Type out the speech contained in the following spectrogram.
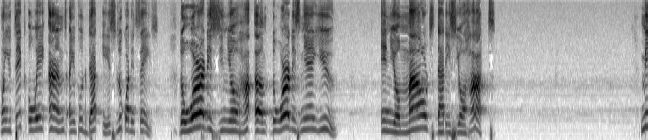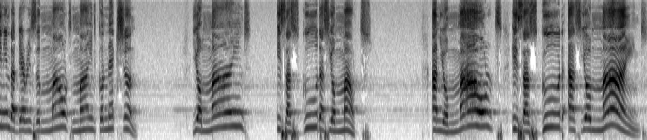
when you take away and and you put that is, look what it says. The word is in your um, the word is near you, in your mouth, that is your heart. Meaning that there is a mouth mind connection. Your mind is as good as your mouth. And your mouth is as good as your mind.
